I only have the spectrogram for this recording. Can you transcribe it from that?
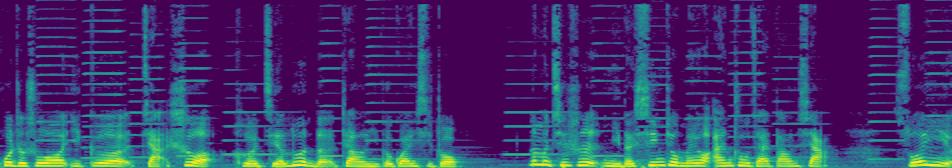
或者说一个假设和结论的这样一个关系中。那么，其实你的心就没有安住在当下。所以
